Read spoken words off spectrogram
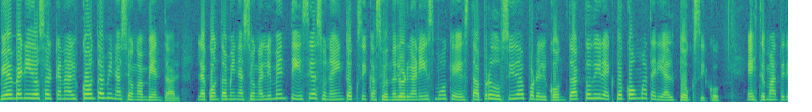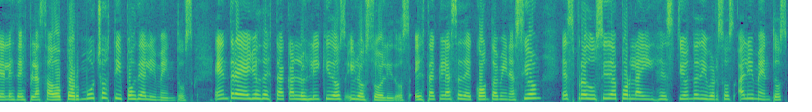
Bienvenidos al canal Contaminación Ambiental. La contaminación alimenticia es una intoxicación del organismo que está producida por el contacto directo con material tóxico. Este material es desplazado por muchos tipos de alimentos. Entre ellos destacan los líquidos y los sólidos. Esta clase de contaminación es producida por la ingestión de diversos alimentos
